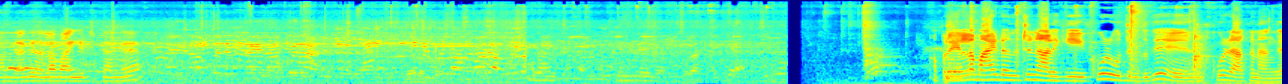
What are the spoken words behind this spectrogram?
அதுக்காக இதெல்லாம் வாங்கிட்டு இருக்காங்க. அப்புறம் எல்லாம் வாங்கிட்டு வந்துட்டு நாளைக்கு கூழ் ஊற்றுறதுக்கு கூழ் ஆக்குனாங்க.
